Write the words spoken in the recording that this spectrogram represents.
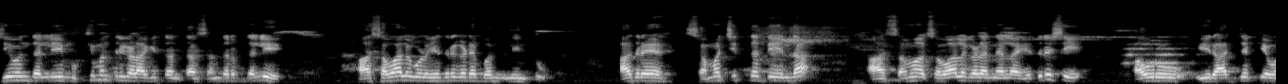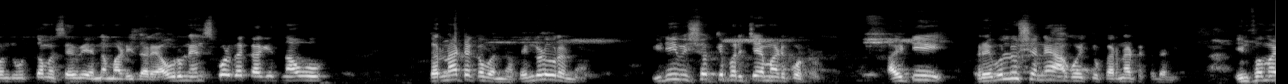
ಜೀವನದಲ್ಲಿ ಮುಖ್ಯಮಂತ್ರಿಗಳಾಗಿದ್ದಂಥ ಸಂದರ್ಭದಲ್ಲಿ ಆ ಸವಾಲುಗಳು ಎದುರುಗಡೆ ಬಂದು ನಿಂತು. ಆದರೆ ಸಮಚಿತ್ತತೆಯಿಂದ ಆ ಸಮ, ಸವಾಲುಗಳನ್ನೆಲ್ಲ ಎದುರಿಸಿ ಅವರು ಈ ರಾಜ್ಯಕ್ಕೆ ಒಂದು ಉತ್ತಮ ಸೇವೆಯನ್ನ ಮಾಡಿದ್ದಾರೆ. ಅವರು ನೆನೆಸ್ಕೊಳ್ಬೇಕಾಗಿದ್ದು ನಾವು ಕರ್ನಾಟಕವನ್ನ, ಬೆಂಗಳೂರನ್ನ ಇಡೀ ವಿಶ್ವಕ್ಕೆ ಪರಿಚಯ ಮಾಡಿಕೊಟ್ರು. ಐ ಟಿ ರೆವಲ್ಯೂಷನ್ನೇ ಆಗೋಯ್ತು ಕರ್ನಾಟಕದಲ್ಲಿ. ಇನ್ಫಾರ್ಮೇ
